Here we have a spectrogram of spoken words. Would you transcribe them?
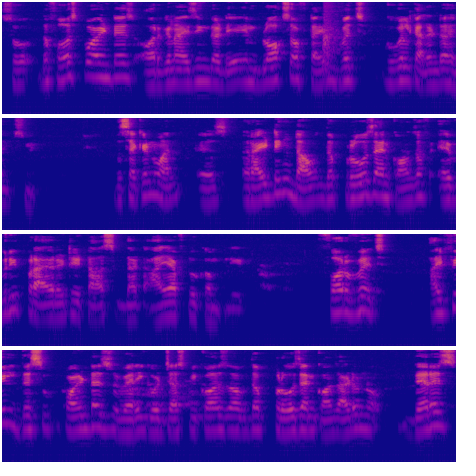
so the first point is organizing the day in blocks of time, which Google Calendar helps me. The second one is writing down the pros and cons of every priority task that I have to complete. For which I feel this point is very good just because of the pros and cons. I don't know. There is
